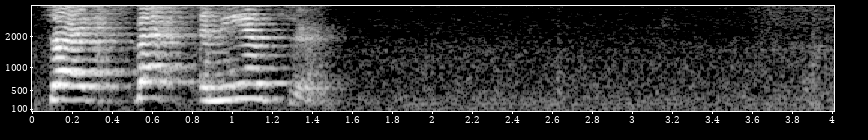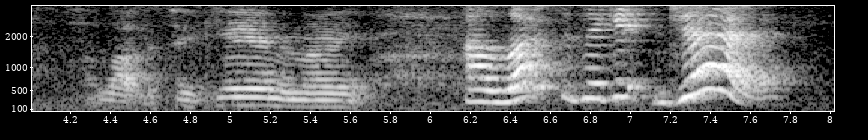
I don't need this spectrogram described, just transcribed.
So I expect an answer. It's a lot to take in, and I. A lot to take it. Jess.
